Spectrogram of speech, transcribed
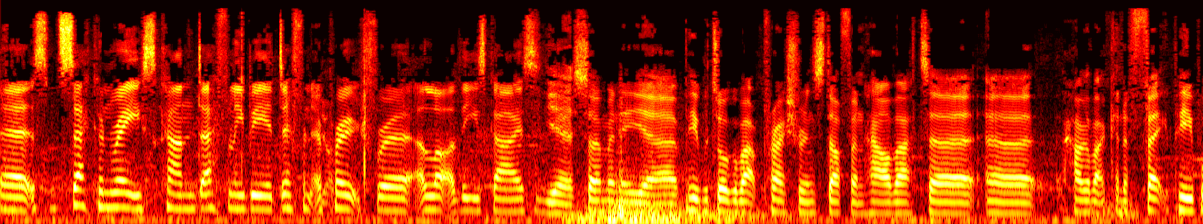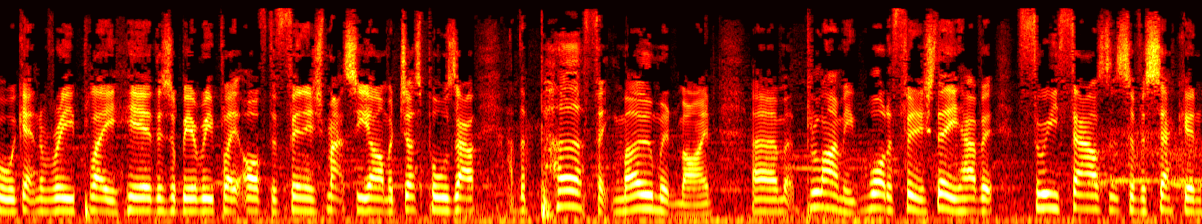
Uh, second race can definitely be a different approach for a, a lot of these guys. Yeah, so many uh, people talk about pressure and stuff and how that uh, uh, how that can affect people. We're getting a replay here. This will be a replay of the finish. Matsuyama just pulls out at the perfect moment, mind. Um, blimey, what a finish! There you have it. Three thousandths of a second,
